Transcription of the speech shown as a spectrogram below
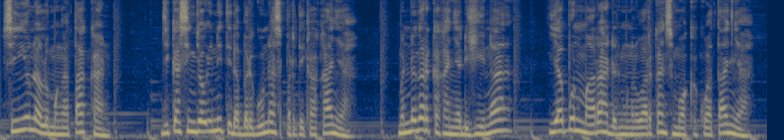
？Xing Yun lalu mengatakan, jika Xing Zhao ini tidak berguna seperti kakaknya. Mendengar kakaknya dihina, ia pun marah dan mengeluarkan semua kekuatannya.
